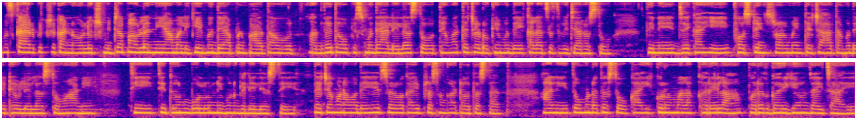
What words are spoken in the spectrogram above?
नमस्कार प्रेक्षकांनो. लक्ष्मीच्या पावलांनी या मालिकेमध्ये आपण पाहत आहोत. अद्वैत ऑफिसमध्ये आलेला असतो तेव्हा त्याच्या डोक्यामध्ये कलाचाच विचार असतो. तिने जे काही फर्स्ट इन्स्टॉलमेंट त्याच्या हातामध्ये ठेवलेलं असतो आणि ती तिथून बोलून निघून गेलेली असते. त्याच्या मनामध्ये हे सर्व काही प्रसंग आठवत असतात. आणि तो म्हणत असतो काही करून मला खरेला परत घरी घेऊन जायचं आहे.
